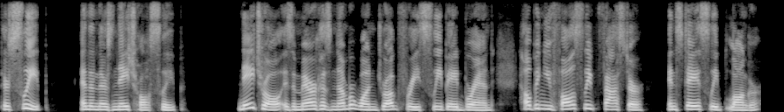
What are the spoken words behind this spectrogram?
there's sleep, and then there's Natrol Sleep. Natrol is America's number one drug free sleep aid brand, helping you fall asleep faster and stay asleep longer.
